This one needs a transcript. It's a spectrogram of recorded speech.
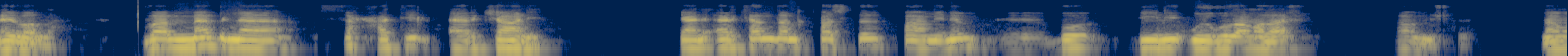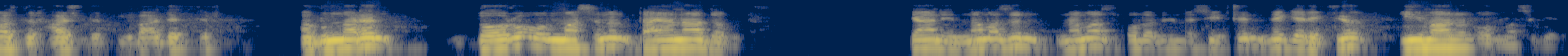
Eyvallah. Ve mebne sıhhatil erkani. Yani erkandan kastı tahminim e, bu dini uygulamalar işte namazdır, hacdır, ibadettir. Ha, bunların doğru olmasının dayanağı da budur. Yani namazın namaz olabilmesi için ne gerekiyor? İmanın olması gerekiyor.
